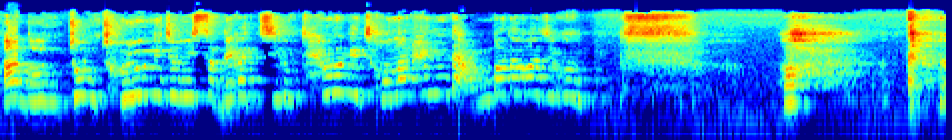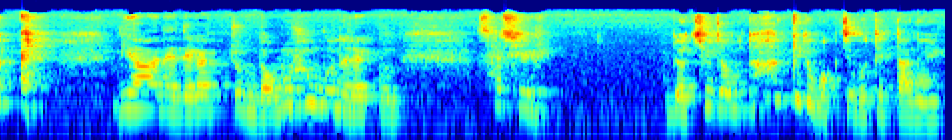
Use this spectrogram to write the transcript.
아, 넌 좀 조용히 좀 있어. 내가 지금 태호에게 전화를 했는데 안 받아가지고. 아, 미안해. 내가 좀 너무 흥분을 했군. 사실 며칠 전부터 한 끼도 먹지 못했다네.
